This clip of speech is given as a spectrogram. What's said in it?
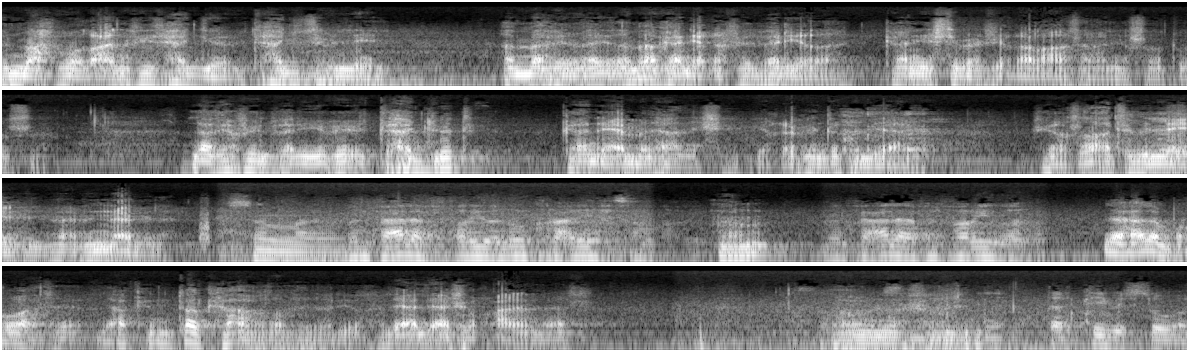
المحفوظ عنه في تهجد في الليل. أما في الفريضة ما كان يقف في الفريضة كان يستمع في قراءته عليه الصلاة والسلام لكن في الفريضة في التهجد كان يعمل هذا الشيء يقف عند كل آية في صلاته في الليل في النافلة. أحسن الله من فعلها في الفريضة ننكر عليه أحسن الله نعم. من فعلها في الفريضة. لا هذا أمر واسع لكن تركها أفضل في الفريضة لئلا يشق على الناس. ترتيب السور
